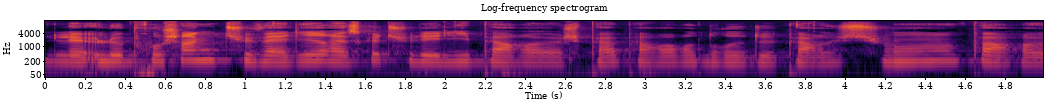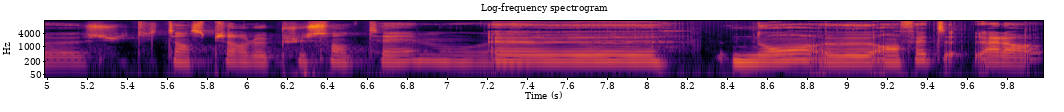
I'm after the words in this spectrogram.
le, prochain que tu vas lire, est-ce que tu les lis par, euh, je sais pas, par ordre de parution, par euh, celui qui t'inspire le plus en thème ou, euh... Non, euh, en fait, alors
